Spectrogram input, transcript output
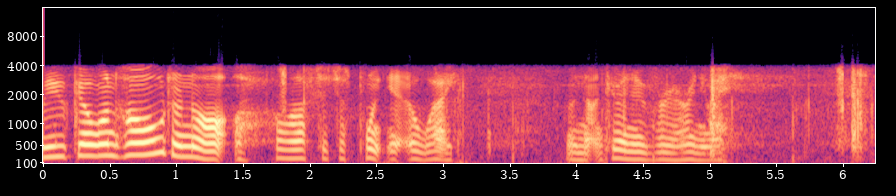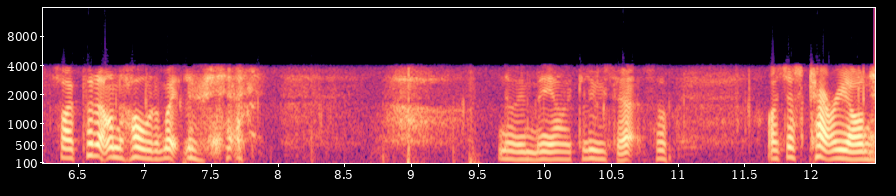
Will you go on hold or not? Oh, I'll have to just point it away. I'm not going over here anyway. So I put it on hold, I might lose it. Knowing me, I'd lose it, so I'll just carry on.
